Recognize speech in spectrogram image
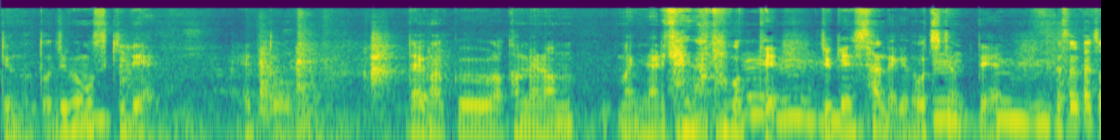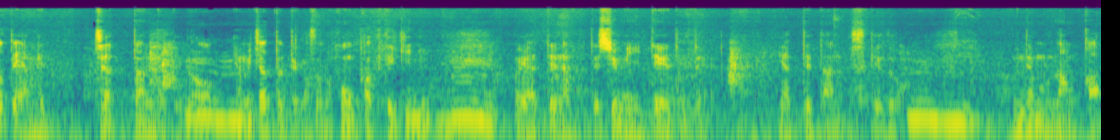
ていうのと自分も好きで、えっと大学はカメラマンになりたいなと思って受験したんだけど落ちちゃって、それからちょっとやめちゃったんだけど、やめちゃったっていうかその本格的にうんはやってなくて趣味程度でやってたんですけど、でもなんか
